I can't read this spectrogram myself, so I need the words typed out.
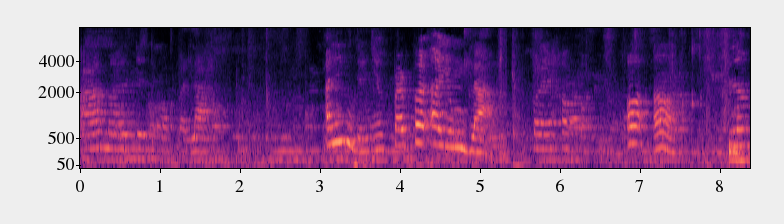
Ah, mahal din po pala. Alin din? Yung purple ay yung black? Pareha po. Oo. Ilang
